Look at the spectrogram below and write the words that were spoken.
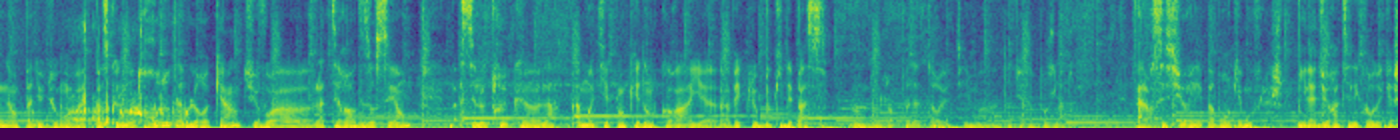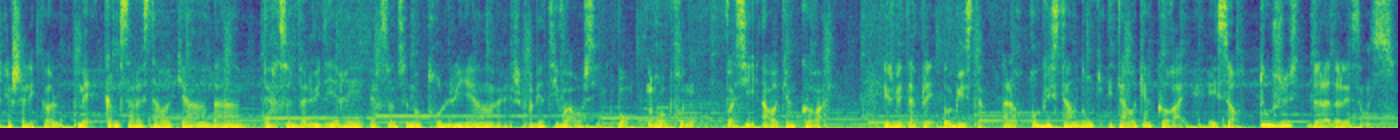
non pas du tout en vrai. Parce que notre redoutable requin, tu vois, euh, la terreur des océans, bah, c'est le truc euh, là, à moitié planqué dans le corail euh, avec le bout qui dépasse. Hein, donc genre prédateur ultime, toi tu t'imposes là. Alors c'est sûr, il est pas bon en camouflage. Il a dû rater les cours de cache-cache à l'école, mais comme ça reste un requin, ben personne va lui dire et personne se moque trop de lui. Hein, J'aimerais bien t'y voir aussi. Bon, reprenons. Voici un requin corail. Et je vais t'appeler Augustin. Alors Augustin donc est un requin corail et sort tout juste de l'adolescence.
